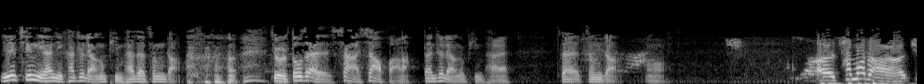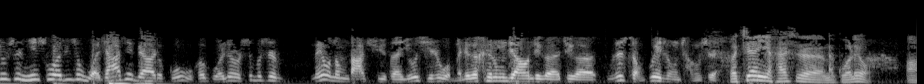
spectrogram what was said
因为今年你看这两个品牌在增长，就是都在下下滑了，但这两个品牌在增长。哦，呃，参谋长，就是您说，就是我家这边的国五和国六是不是没有那么大区分？尤其是我们这个黑龙江这个这个不是省会这种城市我建议还是买国六啊。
